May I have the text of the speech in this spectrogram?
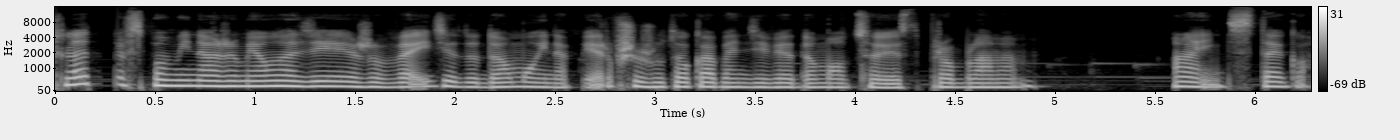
Śledczy wspomina, że miał nadzieję, że wejdzie do domu i na pierwszy rzut oka będzie wiadomo, co jest problemem. Ale nic z tego.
